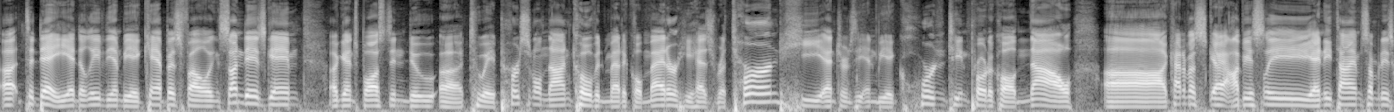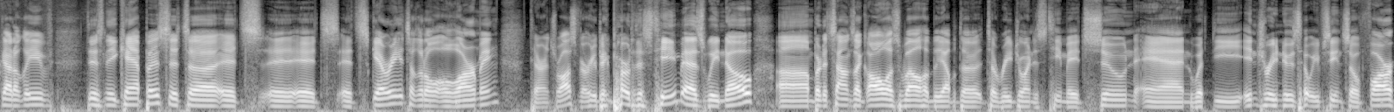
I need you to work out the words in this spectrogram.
uh, today. He had to leave the NBA campus following Sunday's game against Boston due uh, to a personal non COVID medical matter. He has returned. He enters the NBA quarantine protocol now. Uh, kind of a obviously, anytime somebody's got to leave Disney campus. It's uh, it's it's it's scary. It's a little alarming. Terrence Ross, very big part of this team, as we know. Um, but it sounds like all is well. He'll be able to, to rejoin his teammates soon. And with the injury news that we've seen so far,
